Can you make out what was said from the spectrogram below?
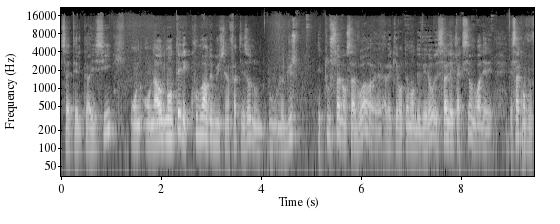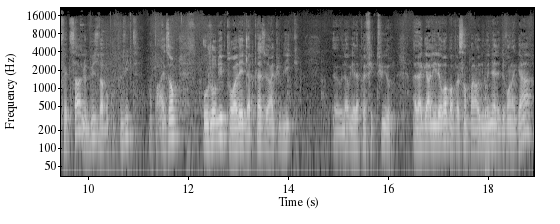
ça a été le cas ici, on, a augmenté les couloirs de bus. Et en fait, les zones où le bus est tout seul dans sa voie, euh, avec éventuellement des vélos, et seuls les taxis ont le droit d'y aller. Et ça, quand vous faites ça, le bus va beaucoup plus vite. Par exemple, aujourd'hui, pour aller de la place de la République, euh, là où il y a la préfecture, à la gare Lille-Europe, en passant par la rue du Monel et devant la gare,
